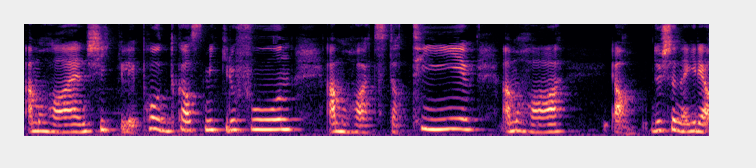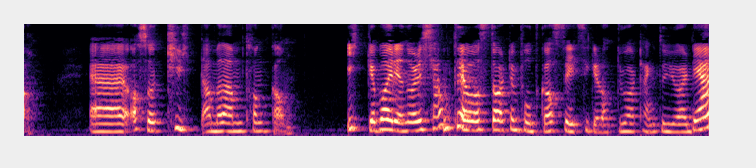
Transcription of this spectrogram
jeg må ha en skikkelig podkastmikrofon, jeg må ha et stativ, jeg må ha Ja, du skjønner greia. Eh, altså, kvitt deg med de tankene. Ikke bare når det kommer til å starte en podkast, det er ikke sikkert at du har tenkt å gjøre det,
